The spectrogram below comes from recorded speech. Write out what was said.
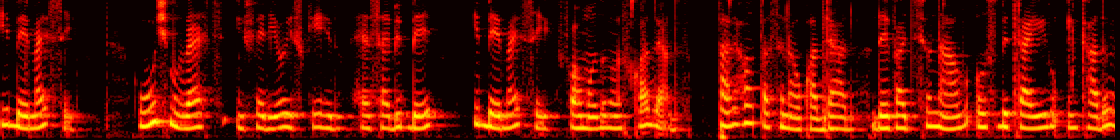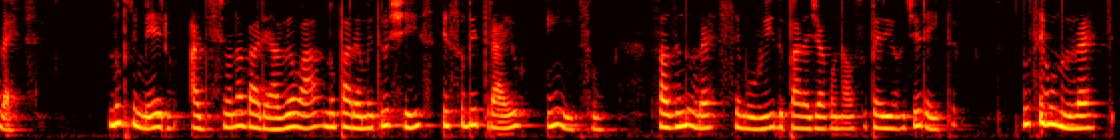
e b mais c. O último vértice inferior esquerdo recebe b e b mais c, formando o nosso quadrado. Para rotacionar o quadrado, devo adicioná-lo ou subtraí-lo em cada vértice. No primeiro, adiciono a variável a no parâmetro x e subtraio em y, fazendo o vértice ser movido para a diagonal superior direita. No segundo vértice,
